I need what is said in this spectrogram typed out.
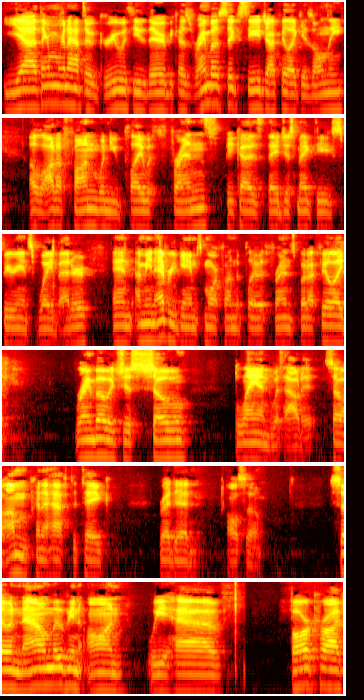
Yeah, I think I'm gonna have to agree with you there because Rainbow Six Siege I feel like is only a lot of fun when you play with friends because they just make the experience way better. And I mean, every game's more fun to play with friends, but I feel like Rainbow is just so bland without it. So I'm gonna have to take Red Dead also. So now moving on, we have Far Cry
